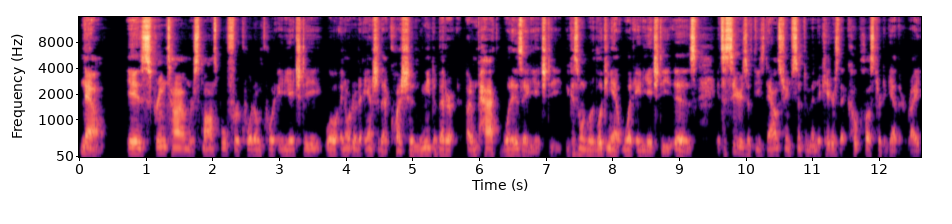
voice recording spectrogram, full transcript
now, is screen time responsible for quote unquote ADHD? Well, in order to answer that question, we need to better unpack what is ADHD. Because when we're looking at what ADHD is, it's a series of these downstream symptom indicators that co cluster together, right?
